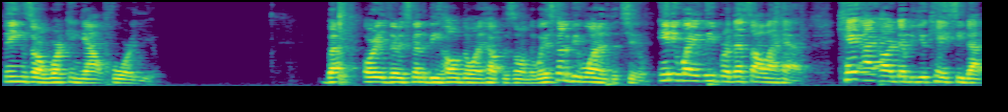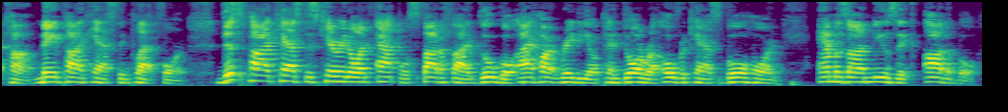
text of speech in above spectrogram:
Things are working out for you. But, or either it's going to be hold on, help is on the way. It's going to be one of the two. Anyway, Libra, that's all I have. KIRWKC.com, main podcasting platform. This podcast is carried on Apple, Spotify, Google, iHeartRadio, Pandora, Overcast, Bullhorn, Amazon Music, Audible,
